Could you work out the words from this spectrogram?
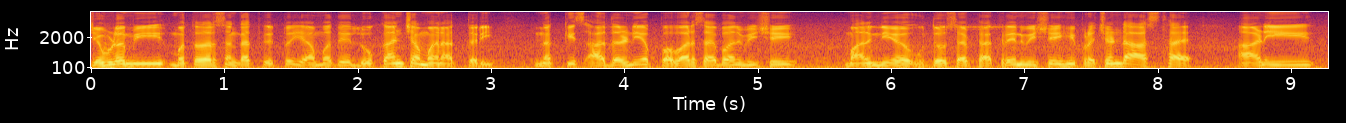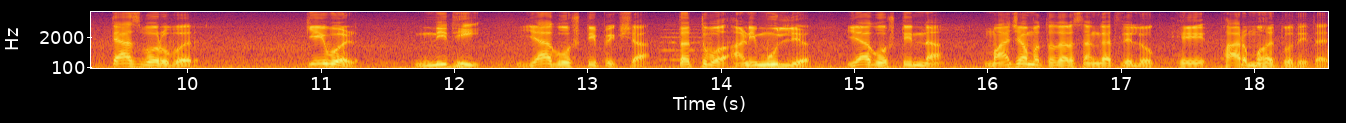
जेवढं मी मतदारसंघात फिरतो यामध्ये लोकांच्या मनात तरी नक्कीच आदरणीय पवारसाहेबांविषयी माननीय उद्धवसाहेब ठाकरेंविषयी ही प्रचंड आस्था आहे. आणि त्याचबरोबर केवळ निधी या गोष्टीपेक्षा तत्त्व आणि मूल्य या गोष्टींना माझ्या मतदारसंघातले लोक हे फार महत्त्व देत आहेत.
